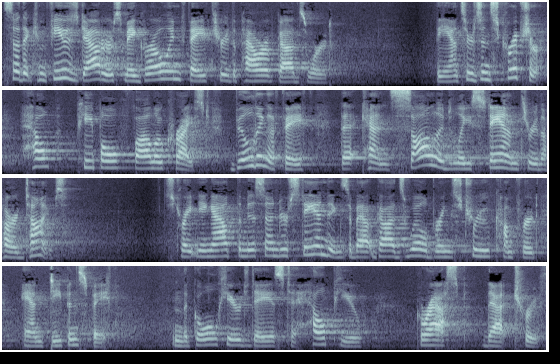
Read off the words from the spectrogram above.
so that confused doubters may grow in faith through the power of God's Word. The answers in Scripture help people follow Christ, building a faith that can solidly stand through the hard times. Straightening out the misunderstandings about God's will brings true comfort and deepens faith. And the goal here today is to help you grasp that truth.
